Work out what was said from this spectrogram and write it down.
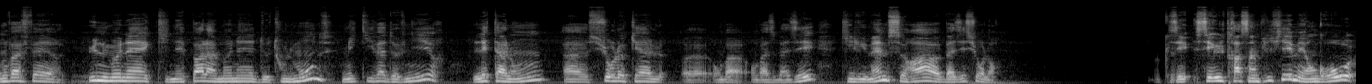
on va faire une monnaie qui n'est pas la monnaie de tout le monde, mais qui va devenir l'étalon euh, sur lequel euh, on, va, on va se baser, qui lui-même sera euh, basé sur l'or. C'est ultra simplifié, mais en gros,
